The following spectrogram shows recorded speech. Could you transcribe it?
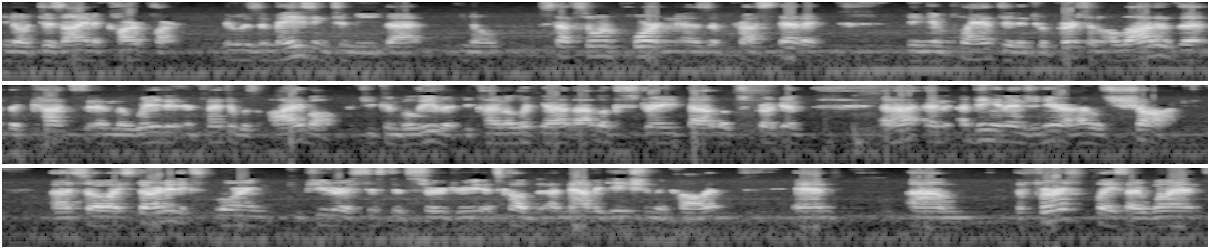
you know, design a car part. It was amazing to me that, you know, stuff so important as a prosthetic being implanted into a person, a lot of the, the cuts and the way to implant it was eyeball, if you can believe it. You're kind of looking at it, that looks straight, that looks crooked. And, I, and being an engineer, I was shocked. Uh, so I started exploring computer assisted surgery. It's called uh, navigation, they call it. And um, the first place I went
